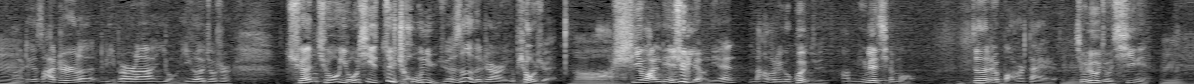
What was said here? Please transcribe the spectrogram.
嗯这个杂志呢里边呢有一个就是全球游戏最丑女角色的这样一个票选。哦。啊，施瓦连续两年拿到这个冠军啊，名列前茅，就在这榜上待着。嗯九六九七年，嗯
